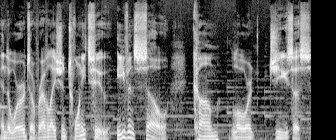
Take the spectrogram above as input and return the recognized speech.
in the words of Revelation 22 Even so, come, Lord Jesus.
